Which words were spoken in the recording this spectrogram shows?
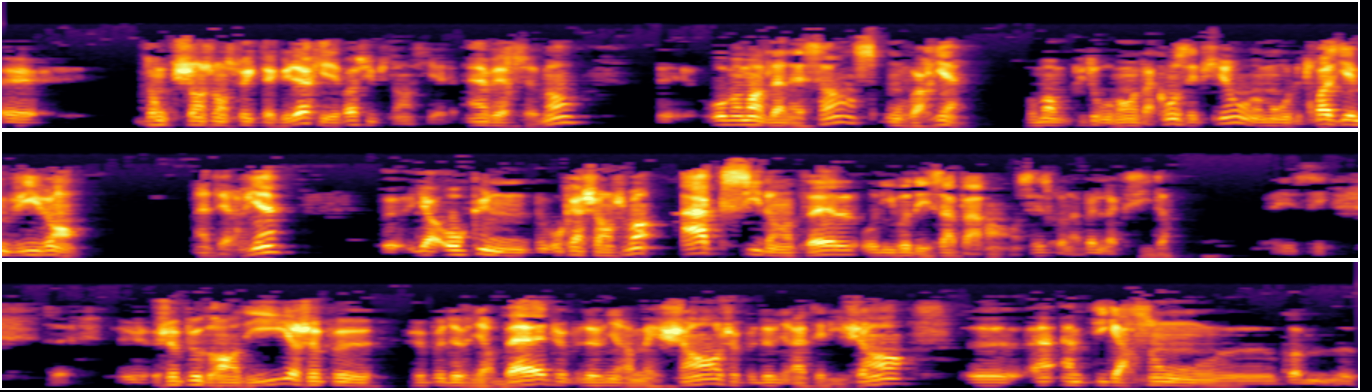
Euh, donc changement spectaculaire qui n'est pas substantiel. Inversement, euh, au moment de la naissance, on voit rien. Au moment, plutôt au moment de la conception, au moment où le troisième vivant intervient, euh, il n'y a aucune, aucun changement accidentel au niveau des apparences. C'est ce qu'on appelle l'accident. Je peux grandir, je peux, je peux devenir bête, je peux devenir méchant, je peux devenir intelligent. Euh, un, petit garçon euh, comme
